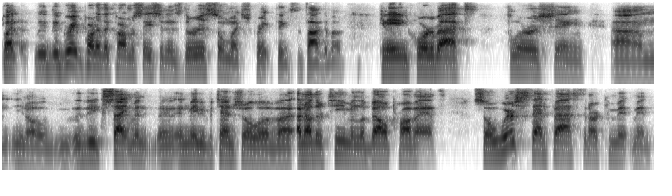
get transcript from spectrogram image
But the great part of the conversation is there is so much great things to talk about. Canadian quarterbacks flourishing, um, you know, the excitement and, maybe potential of uh, another team in La Belle Province. So we're steadfast in our commitment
